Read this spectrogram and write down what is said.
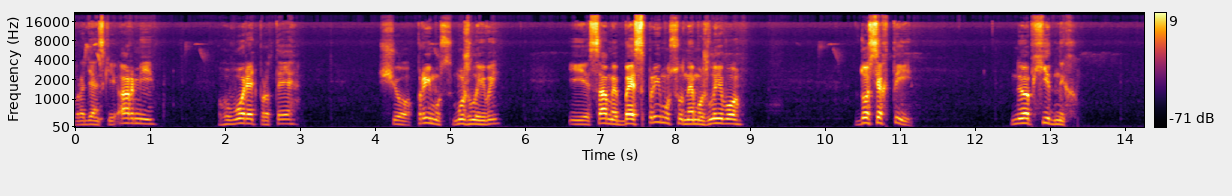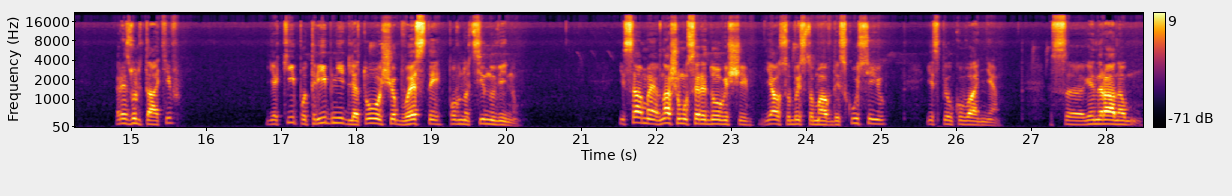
в радянській армії, говорять про те, що примус можливий, і саме без примусу неможливо досягти необхідних результатів, які потрібні для того, щоб вести повноцінну війну. І саме в нашому середовищі я особисто мав дискусію і спілкування з генералом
